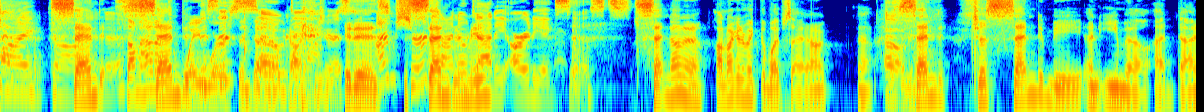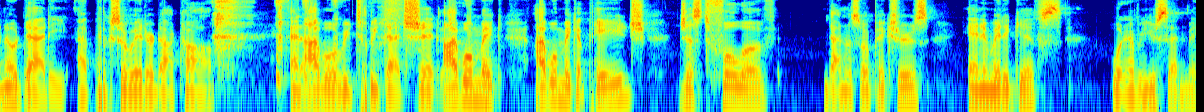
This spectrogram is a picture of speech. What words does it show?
my god. Send- Somehow Send- that's way worse than Dino so cocktease. dangerous. It is. I'm sure Send Dino me- Daddy already exists. Send no no no. I'm not gonna make the website. I don't no. Oh, okay. Send just send me an email at dinodaddy at pixelraider.com and I will retweet that shit. I will make I will make a page just full of dinosaur pictures, animated gifs, whatever you send me.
